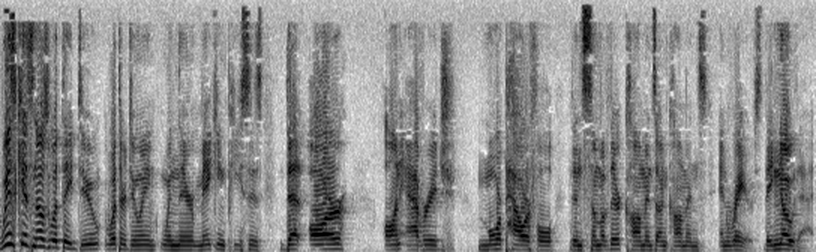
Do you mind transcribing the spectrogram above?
WizKids knows what they do, what they're doing when they're making pieces that are, on average, more powerful than some of their commons, uncommons, and rares. They know that.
